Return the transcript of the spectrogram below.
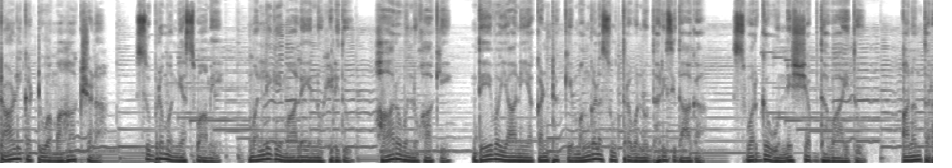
ತಾಳಿ ಕಟ್ಟುವ ಮಹಾಕ್ಷಣ, ಸುಬ್ರಹ್ಮಣ್ಯ ಸ್ವಾಮಿ ಮಲ್ಲಿಗೆ ಮಾಲೆಯನ್ನು ಹಿಡಿದು ಹಾರವನ್ನು ಹಾಕಿ ದೇವಯಾನಿಯ ಕಂಠಕ್ಕೆ ಮಂಗಳಸೂತ್ರವನ್ನು ಧರಿಸಿದಾಗ ಸ್ವರ್ಗವು ನಿಶ್ಶಬ್ದವಾಯಿತು ಅನಂತರ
